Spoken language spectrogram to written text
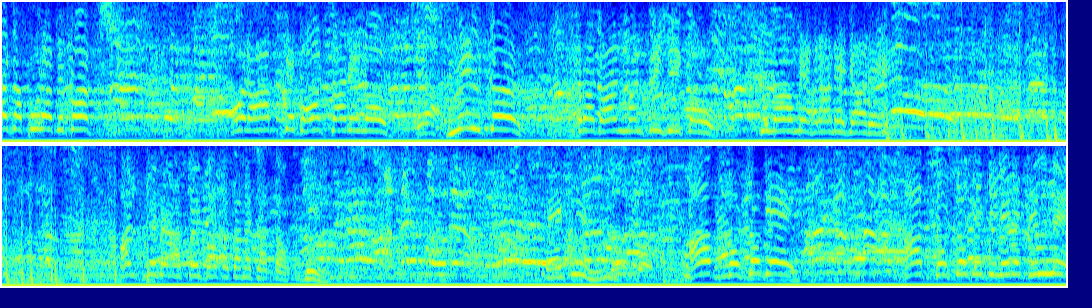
पूरा का पूरा विपक्ष। और आपके बहुत सारे लोग मिलकर प्रधानमंत्री जी को चुनाव में हराने जा रहे हैं। अंत में मैं आपको एक बात बताना चाहता हूँ। आप सोचोगे आप सोचोगे कि मेरे दिल में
